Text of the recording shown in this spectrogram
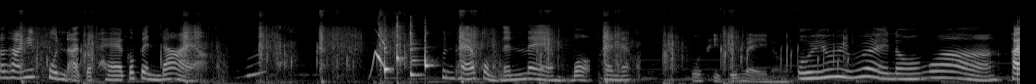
ทั้งๆที่คุณอาจจะแพ้ก็เป็นได้อะคุณแพ้ผมแน่ๆผมบอกแค่เนี้ยพูดผิดพูดใหม่เนาะอุ้ยอุ้ยอุ้ยน้องว่าใคร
